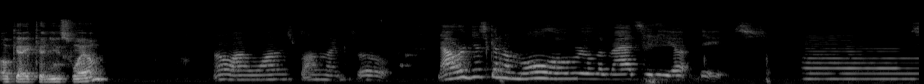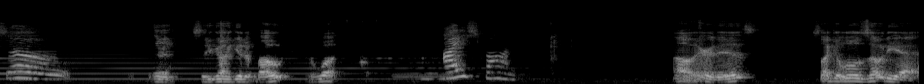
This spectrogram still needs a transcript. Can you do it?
Okay, can you swim? Oh, I want to spawn my boat. Now we're just gonna mull over the Mad City updates. So, Yeah, So you're gonna get a boat or what? I spawned. Oh, there it is. It's like a little zodiac.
